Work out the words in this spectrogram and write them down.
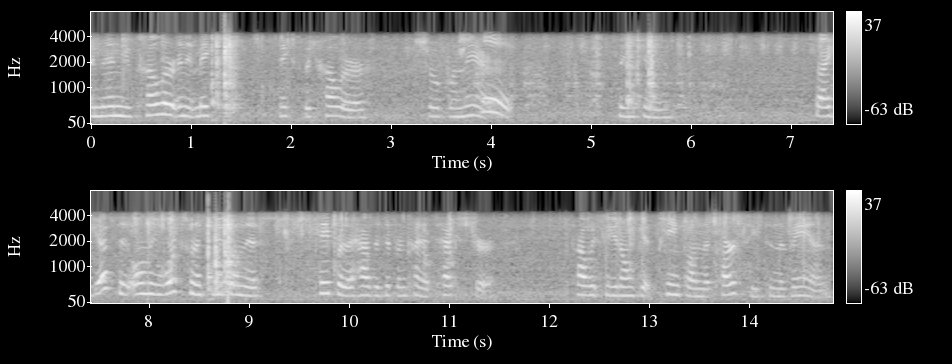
and then you color, and it makes makes the color show up on there. So you can. So I guess it only works when it's used on this paper that has a different kind of texture. Probably so you don't get pink on the car seats in the van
